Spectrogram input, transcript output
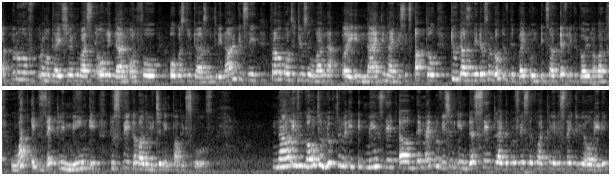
approved promulgation was only done on 4 August 2003. Now you can see from a constitution one uh, in 1996 up till 2008, there was a lot of debate in South Africa going about what exactly mean it to speak about religion in public schools. Now, if you're going to look through it, it means that um, they make provision in this set, like the professor quite clearly stated to you already,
